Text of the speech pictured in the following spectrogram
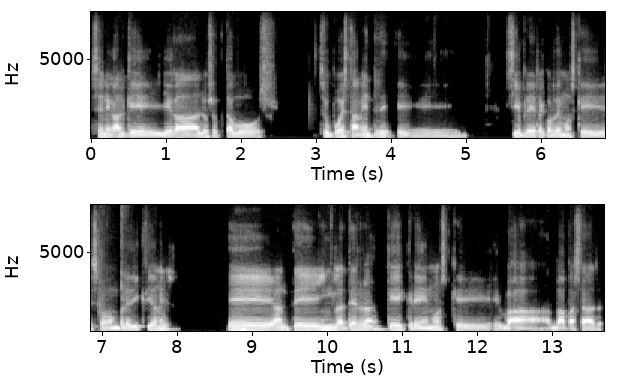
Senegal que llega a los octavos supuestamente, eh, siempre recordemos que son predicciones, eh, ante Inglaterra que creemos que va, va a pasar,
